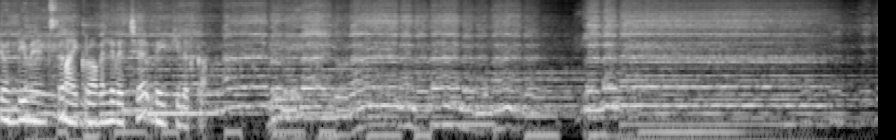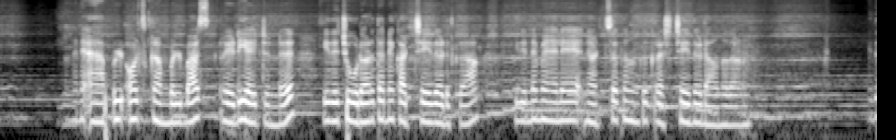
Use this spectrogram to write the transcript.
ട്വന്റി മിനിറ്റ്സ് മൈക്രോവനിൽ വെച്ച് ബേക്ക് ചെയ്തെടുക്കാം. അങ്ങനെ apple oats crumble bars ready ആയിട്ടുണ്ട്. ഇത് ചൂടോടെ തന്നെ കട്ട് ചെയ്തെടുക്കുക. ഇതിന്റെ മേലെ നട്ട്സൊക്കെ നമുക്ക് ക്രഷ് ചെയ്തിടാവുന്നതാണ്. ഇത്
